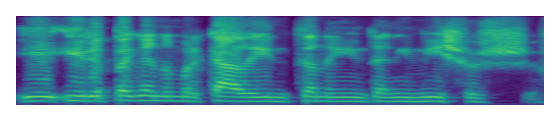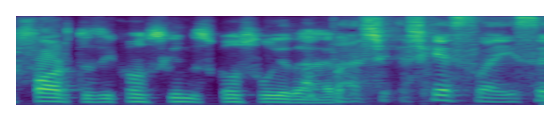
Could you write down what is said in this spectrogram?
e ir apanhando o mercado e entrando, entrando em nichos fortes e conseguindo se consolidar. Opa, esquece lá isso.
